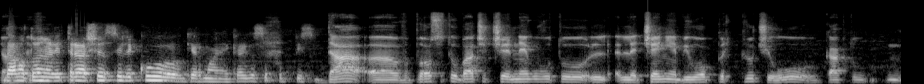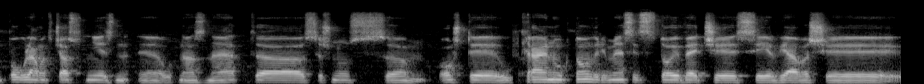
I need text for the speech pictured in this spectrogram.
да, да но той нали трябваше да се лекува в Германия, как да се подписва? Да, въпросът е обаче, че неговото лечение е било приключило, както по-голямата част от, ние, е, от нас знаят, всъщност още от края на октомври месец той вече се явяваше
